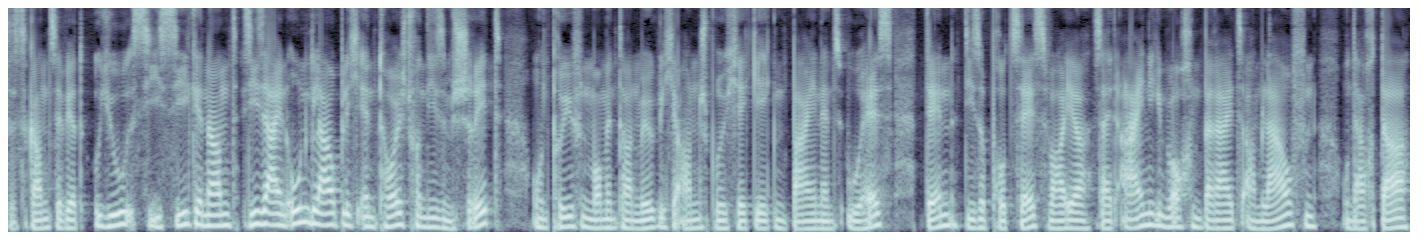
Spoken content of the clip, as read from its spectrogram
das Ganze wird UCC genannt. Sie seien unglaublich enttäuscht von diesem Schritt und prüfen momentan mögliche Ansprüche gegen Binance US, denn dieser Prozess war ja seit einigen Wochen bereits am Laufen und auch da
